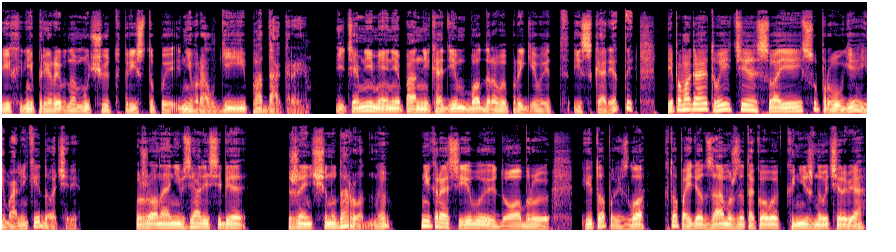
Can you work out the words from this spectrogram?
их непрерывно мучают приступы невралгии и подагры. И тем не менее пан Никодим бодро выпрыгивает из кареты и помогает выйти своей супруге и маленькой дочери. Жены они взяли себе женщину дородную, некрасивую и добрую, и то повезло, кто пойдет замуж за такого книжного червя.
